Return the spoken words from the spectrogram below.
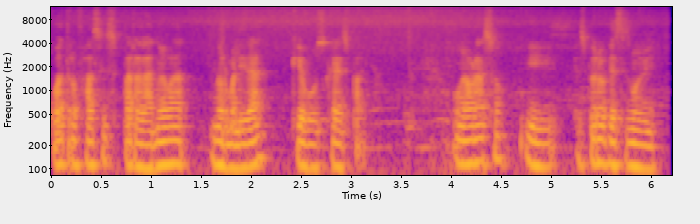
cuatro fases para la nueva normalidad que busca España. Un abrazo y espero que estés muy bien.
